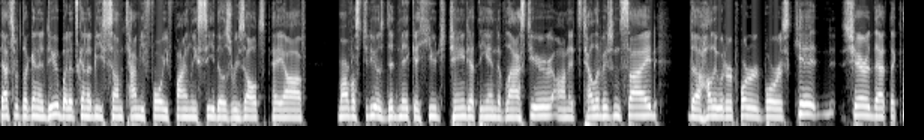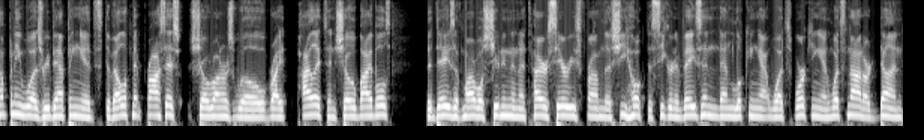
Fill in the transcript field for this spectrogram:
that's what they're going to do, but it's going to be some time before we finally see those results pay off. Marvel Studios did make a huge change at the end of last year on its television side. The Hollywood Reporter Borys Kit shared that the company was revamping its development process. Showrunners will write pilots and show Bibles. The days of Marvel shooting an entire series from the She Hulk to Secret Invasion, then looking at what's working and what's not, are done.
